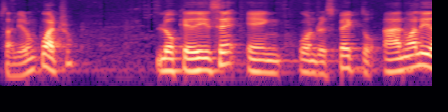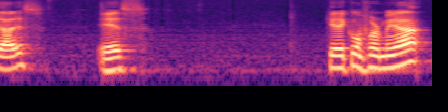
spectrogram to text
salieron cuatro, Lo que dice en, con respecto a anualidades es que de conformidad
